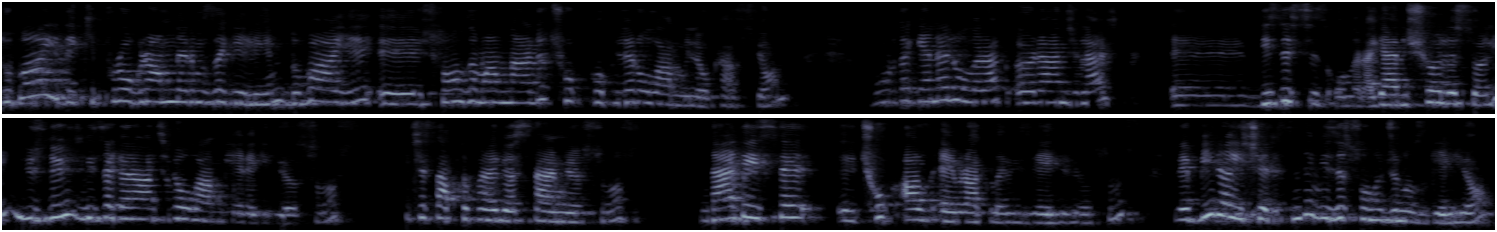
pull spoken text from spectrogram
Dubai'deki programlarımıza geleyim. Dubai e, son zamanlarda çok popüler olan bir lokasyon. Burada genel olarak öğrenciler e, vizesiz olarak yani şöyle söyleyeyim yüzde yüz vize garantili olan bir yere gidiyorsunuz. Hiç hesapta para göstermiyorsunuz. Neredeyse e, çok az evrakla vizeye giriyorsunuz ve bir ay içerisinde vize sonucunuz geliyor.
